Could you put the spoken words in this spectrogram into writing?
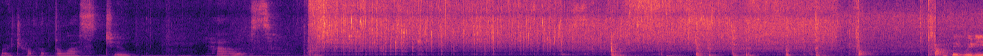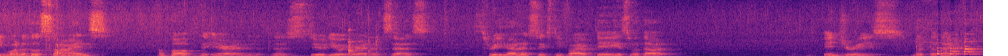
Or chop up the last two halves. I think we need one of those signs above the area, the, the studio here that says 365 days without injuries with the knife.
